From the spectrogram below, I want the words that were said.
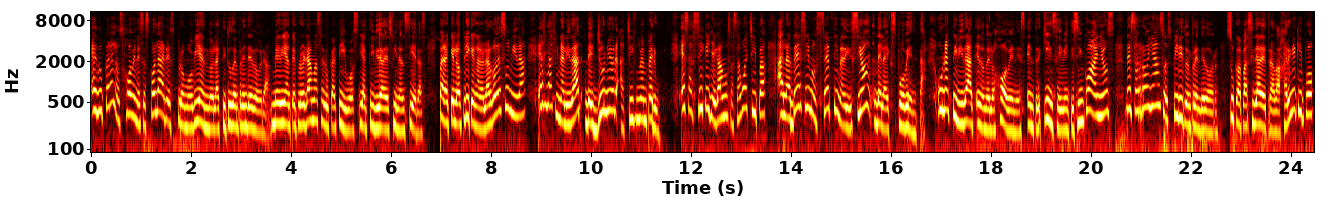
Educar a los jóvenes escolares promoviendo la actitud emprendedora mediante programas educativos y actividades financieras para que lo apliquen a lo largo de su vida es la finalidad de Junior Achievement Perú. Es así que llegamos a Zahuachipa a la 17 edición de la Expoventa, una actividad en donde los jóvenes entre 15 y 25 años desarrollan su espíritu emprendedor, su capacidad de trabajar en equipo,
